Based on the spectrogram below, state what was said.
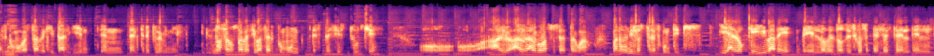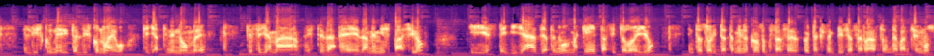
Es como va a estar digital y en, el triple vinil. No sabemos todavía si va a ser como una especie estuche o, algo, algo, va a suceder, pero bueno, van a venir los tres juntitos. Y a lo que iba de, de lo de dos discos es este, el, el, disco inédito, el disco nuevo, que ya tiene nombre, que se llama este, eh, Dame mi espacio, y este y ya ya tenemos maquetas y todo ello. Entonces ahorita también lo que vamos a empezar a hacer ahorita que se empiece a cerrar hasta donde avancemos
